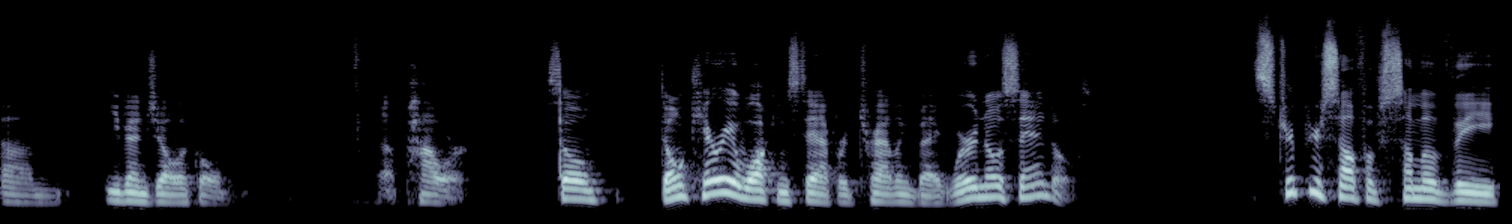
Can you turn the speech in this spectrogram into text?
um, evangelical uh, power. So don't carry a walking staff or traveling bag. Wear no sandals. Strip yourself of some of the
